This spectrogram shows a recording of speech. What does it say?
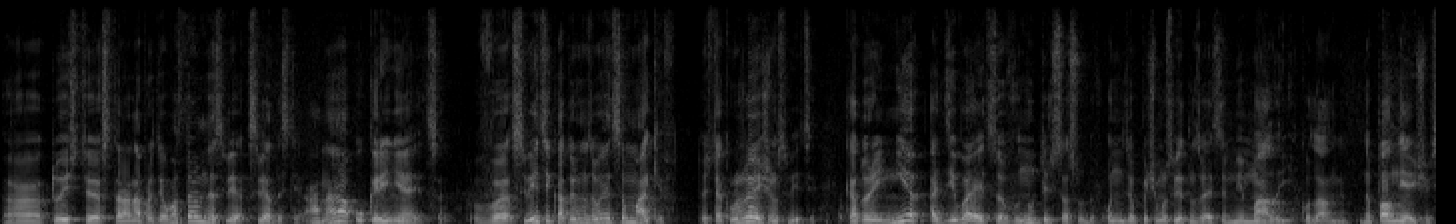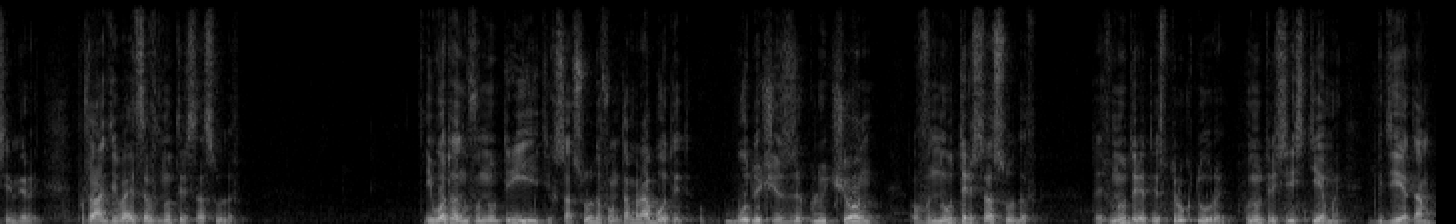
то есть э, сторона противопоставленной святости, она укореняется в свете, который называется макив, то есть окружающем свете, который не одевается внутрь сосудов. Он, почему свет называется мималый кулалмин, наполняющий все миры? Потому что он одевается внутрь сосудов. И вот он внутри этих сосудов, он там работает, будучи заключен внутрь сосудов – то есть внутрь этой структуры, внутрь системы, где там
